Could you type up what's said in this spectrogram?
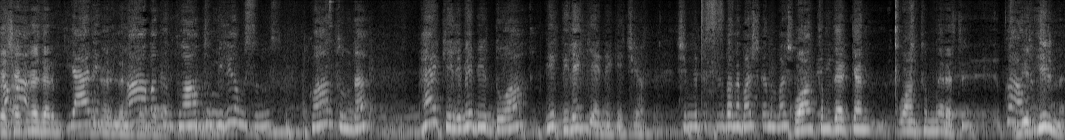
Ama Teşekkür ederim. Yani aa bakın kuantum biliyor musunuz? Kuantumda her kelime bir dua, bir dilek yerine geçiyor. Şimdi siz bana başkanım başkanım Kuantum derken kuantum neresi? Kuantum- Bir il mi?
